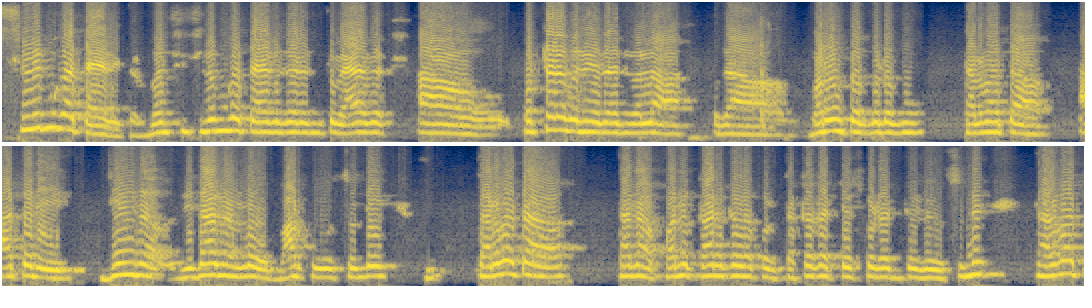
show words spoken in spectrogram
స్లిమ్గా తయారవుతాడు. మనిషి స్లిమ్గా తయారు కావడానికి వ్యాయామం ఆ కొట్టడం అనే దానివల్ల బరువు తగ్గడము తర్వాత అతడి జీవన విధానంలో మార్పు వస్తుంది. తర్వాత తన పని కార్యకలాపాలు చక్కగా చేసుకోవడానికి వస్తుంది తర్వాత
